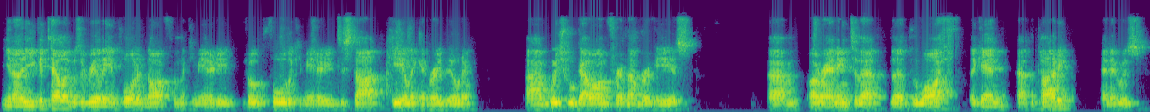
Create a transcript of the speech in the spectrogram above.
you know, you could tell it was a really important night from the community, for, for the community to start healing and rebuilding, um, which will go on for a number of years. Um, I ran into that the, the wife again at the party, and it was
